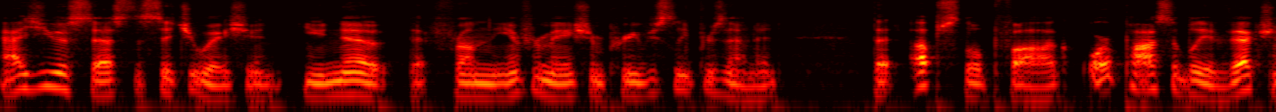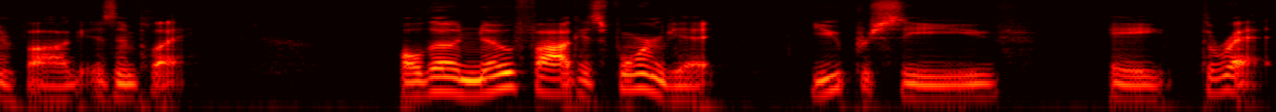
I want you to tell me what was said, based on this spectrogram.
As you assess the situation, you note that from the information previously presented, that upslope fog or possibly advection fog is in play. Although no fog has formed yet, you perceive a threat.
